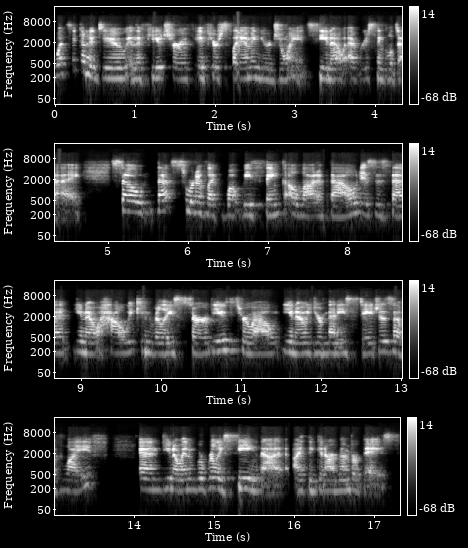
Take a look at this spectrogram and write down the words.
what's it going to do in the future if, if you're slamming your joints you know every single day? So that's sort of like what we think a lot about is is that you know how we can really serve you throughout you know your many stages of life. And you know and we're really seeing that i think in our member base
